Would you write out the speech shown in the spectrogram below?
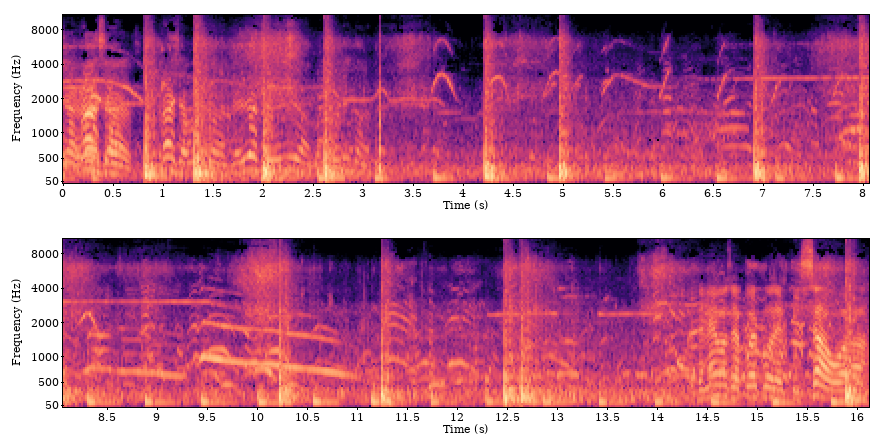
Gracias, gracias. Gracias, papito. Que Dios te bendiga. Ahí tenemos el cuerpo de Pisagua,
